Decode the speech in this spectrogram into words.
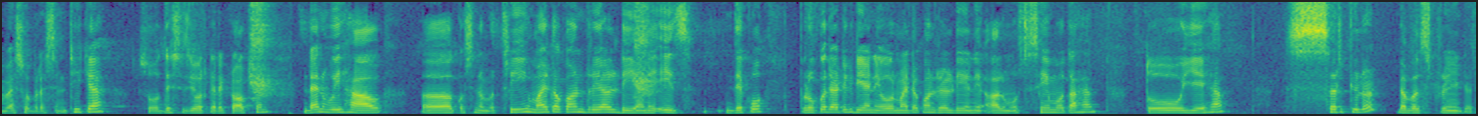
vasopressin ठीक है so this is your correct option then we have question number three mitochondrial DNA is देखो प्रोकोरेटिक डीएनए और माइटोकॉन्ड्रियल डीएनए ऑलमोस्ट सेम होता है तो ये है circular double stranded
